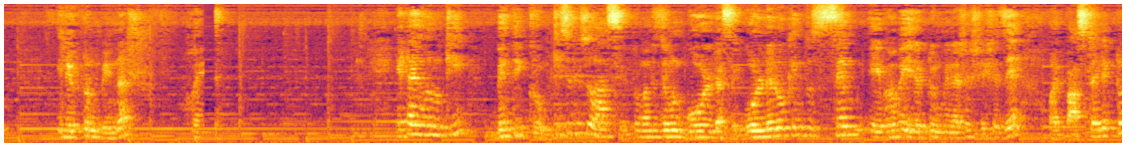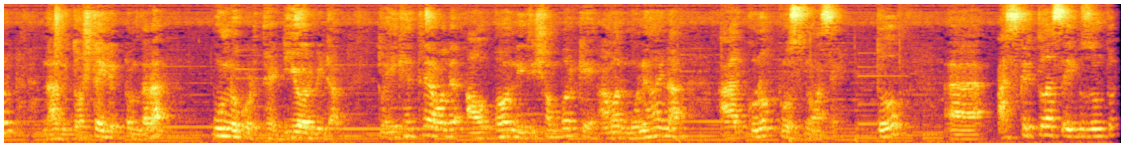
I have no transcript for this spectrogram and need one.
ইলেকট্রন বিন্যাস হয়েছে এটাই হলো কি? ব্যতিক্রম, কিছু কিছু আছে। তোমাদের যেমন গোল্ড আছে গোল্ডেরও কিন্তু সেম এইভাবে ইলেকট্রন বিন্যাসের শেষে যে হয় পাঁচটা ইলেকট্রন না হলে দশটা ইলেকট্রন দ্বারা পূর্ণ করতে হয় ডি অরবিটাল তো এই ক্ষেত্রে আমাদের আবহাওয়া নীতি সম্পর্কে আমার মনে হয় না আর কোনো প্রশ্ন আছে। তো আজকের ক্লাস এই পর্যন্ত।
